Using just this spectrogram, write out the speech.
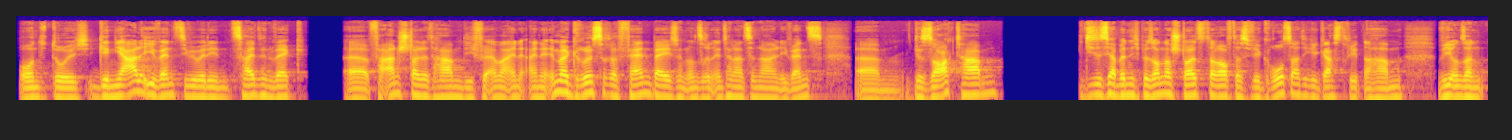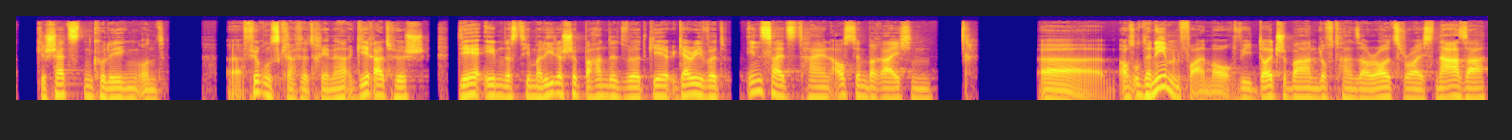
und durch geniale Events, die wir über die Zeit hinweg äh, veranstaltet haben, die für immer eine, eine, immer größere Fanbase in unseren internationalen Events ähm, gesorgt haben. Dieses Jahr bin ich besonders stolz darauf, dass wir großartige Gastredner haben, wie unseren geschätzten Kollegen und Führungskräftetrainer Gerald Hüsch, der eben das Thema Leadership behandelt wird. Gary wird Insights teilen aus den Bereichen, äh, aus Unternehmen vor allem auch, wie Deutsche Bahn, Lufthansa, Rolls-Royce, NASA,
